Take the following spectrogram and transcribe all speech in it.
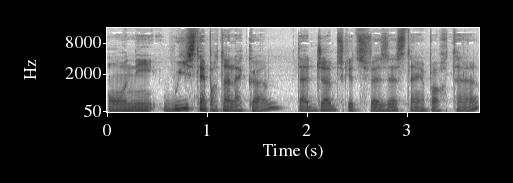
on est, oui, c'est important la com, ta job, ce que tu faisais, c'était important,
